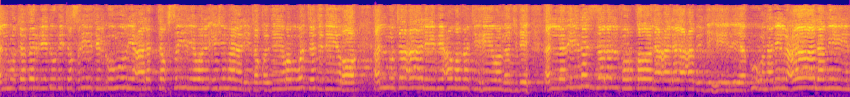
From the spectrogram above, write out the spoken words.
المتفرد بتصريف الأمور على التفصيل والإجمال تقديرا وتدبيرا. المتعالي بعظمته ومجده. الذي نزل الفرقان على عبده ليكون للعالمين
